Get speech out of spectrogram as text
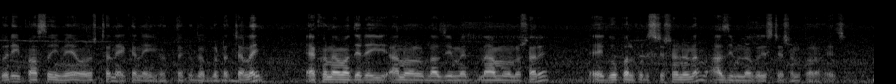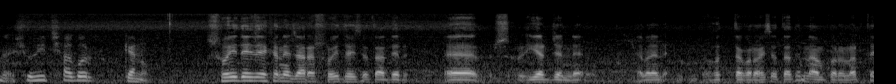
করে এই পাঁচই মে অনুষ্ঠানে এখানে এই হত্যাকে যজ্ঞটা চালাই। এখন আমাদের এই আনোয়ারুল আজিমের নাম অনুসারে এই গোপালপুর স্টেশনের নাম আজিমনগর স্টেশন করা হয়েছে। শহীদ সাগর কেন? শহীদের এখানে যারা শহীদ হয়েছে তাদের ইয়ের জন্য মানে হত্যা করা হয়েছে তাদের নামকরণার্থে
